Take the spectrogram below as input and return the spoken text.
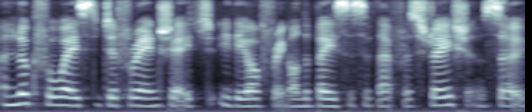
and look for ways to differentiate the offering on the basis of that frustration. So,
